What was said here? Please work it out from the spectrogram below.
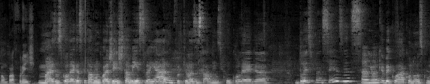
vamos pra frente. Mas os colegas que estavam com a gente também estranharam, porque nós estávamos com um colega, dois franceses uhum. e um quebecois conosco,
